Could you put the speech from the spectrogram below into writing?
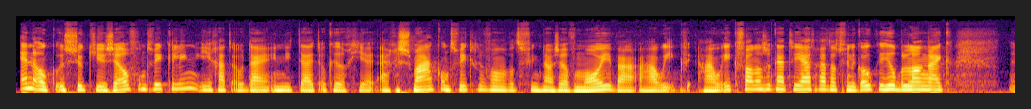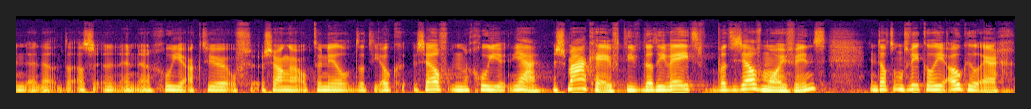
en ook een stukje zelfontwikkeling. Je gaat ook daar in die tijd ook heel erg je eigen smaak ontwikkelen. Van wat vind ik nou zelf mooi? Waar hou ik, hou ik van als ik naar theater ga? Dat vind ik ook heel belangrijk als een, een, een, goede acteur of zanger op toneel, dat hij ook zelf een goede ja, een smaak heeft. Die, dat hij weet wat hij zelf mooi vindt. En dat ontwikkel je ook heel erg,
